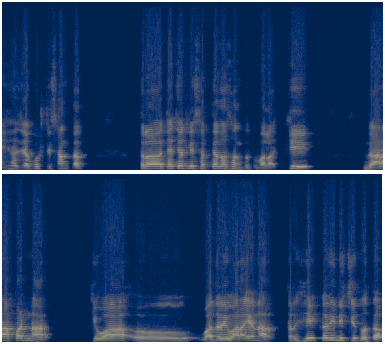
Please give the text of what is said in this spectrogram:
ह्या ज्या गोष्टी सांगतात तर त्याच्यातली सत्यता सांगतो तुम्हाला की गारा पडणार किंवा वादळी वारा येणार तर हे कधी निश्चित होतं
